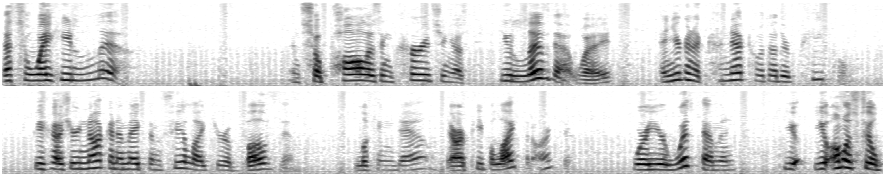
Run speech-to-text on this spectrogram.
That's the way he lived. And so Paul is encouraging us you live that way, and you're going to connect with other people because you're not going to make them feel like you're above them, looking down. There are people like that, aren't there? Where you're with them and you, you almost feel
